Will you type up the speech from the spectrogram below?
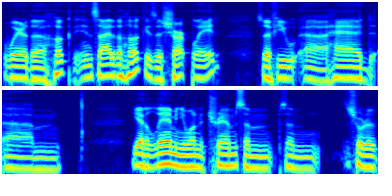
where the hook, the inside of the hook, is a sharp blade. So if you uh, had um, you had a limb and you wanted to trim some some sort of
